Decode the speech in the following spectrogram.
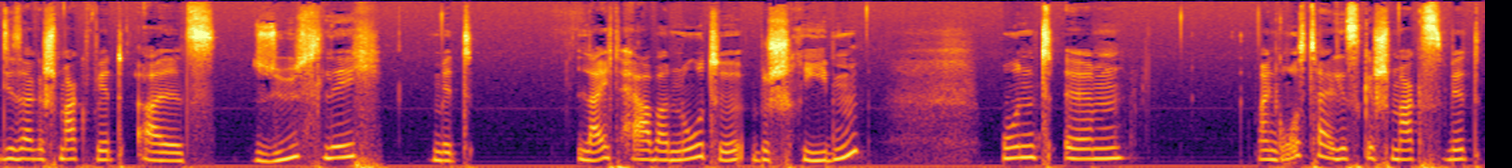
dieser Geschmack wird als süßlich mit leicht herber Note beschrieben und ähm, ein Großteil des Geschmacks wird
